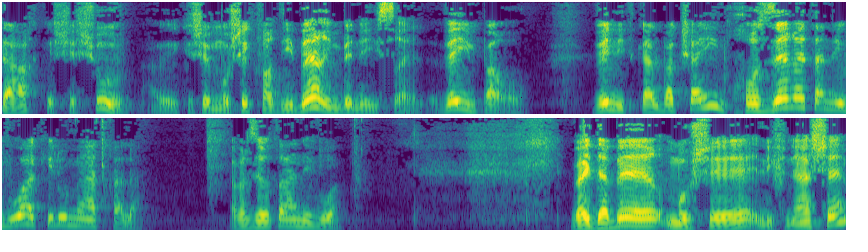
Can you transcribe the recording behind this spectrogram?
כך, כששוב, כשמשה כבר דיבר עם בני ישראל ועם פרעה, ונתקל בקשיים, חוזרת הנבואה כאילו מההתחלה. אבל זו אותה הנבואה. וידבר משה לפני השם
